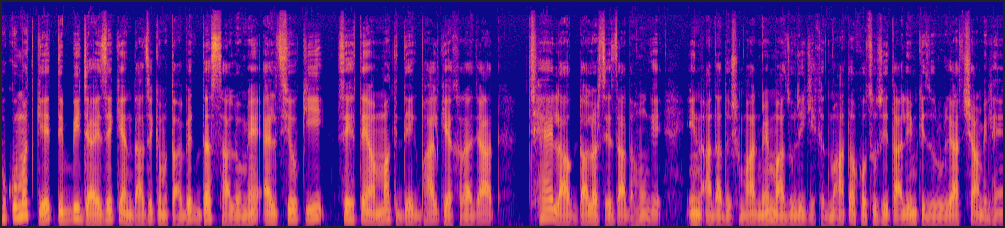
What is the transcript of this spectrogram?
حکومت کے طبی جائزے کے اندازے کے مطابق دس سالوں میں ایل سی او کی صحت عامہ کی دیکھ بھال کے اخراجات چھ لاکھ ڈالر سے زیادہ ہوں گے ان اعداد و شمار میں معذوری کی خدمات اور خصوصی تعلیم کی ضروریات شامل ہیں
